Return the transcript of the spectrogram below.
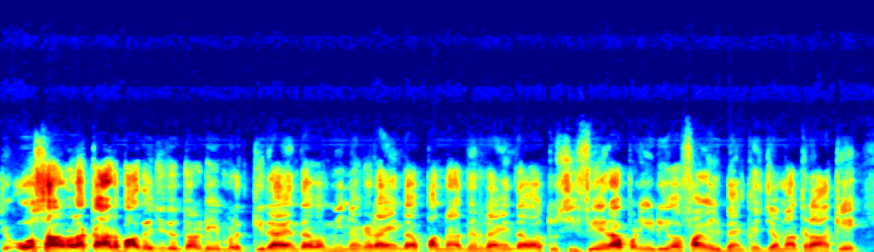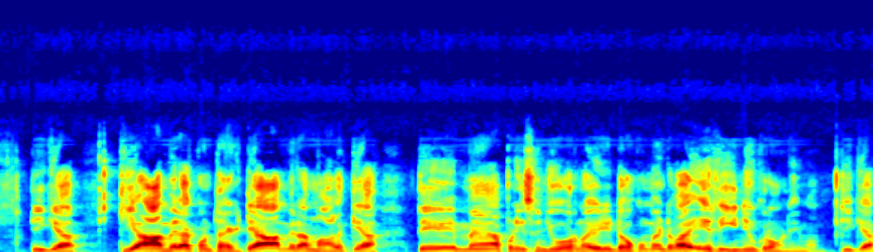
ਤੇ ਉਹ ਸਾਲ ਵਾਲਾ ਕਾਰਡ ਬਾਅਦ ਵਿੱਚ ਜਦੋਂ ਤੁਹਾਡੇ ਮਤਲਬ ਕਿ ਰਹਿ ਜਾਂਦਾ ਵਾ, ਮਹੀਨਾ ਕੁ ਰਹਿ ਜਾਂਦਾ 15 ਦਿਨ ਰਹਿ ਜਾਂਦਾ ਵਾ, ਤੁਸੀਂ ਫੇਰ ਆਪਣੀ ਜਿਹੜੀ ਉਹ ਫਾਈਲ ਬੈਂਕ 'ਚ ਜਮ੍ਹਾਂ ਕਰਾ ਕੇ, ਠੀਕ ਆ, ਕਿ ਆ ਮੇਰਾ ਕੰਟਰੈਕਟ ਆ, ਆਹ ਮੇਰਾ ਮਾਲਕ ਆ, ਤੇ ਮੈਂ ਆਪਣੀ ਸੰਜੋਰ ਨੂੰ ਜਿਹੜੀ ਡਾਕੂਮੈਂਟ ਵਾ, ਇਹ ਰੀਨਿਊ ਕਰਾਉਣੇ ਵਾ, ਠੀਕ ਆ।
